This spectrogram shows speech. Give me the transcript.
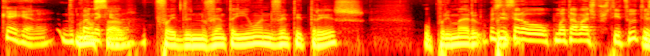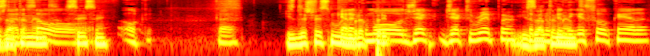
Quem é que era? De quando não é sabe. que era? Foi de 91 a 93. O primeiro. Mas isso era o que matava as prostitutas, Exatamente. não era só? Sim, sim. Ok. okay. Isso deixa ver se me que lembra. Era como o Jack, Jack the Ripper. Exatamente. Também nunca ninguém soube quem era.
